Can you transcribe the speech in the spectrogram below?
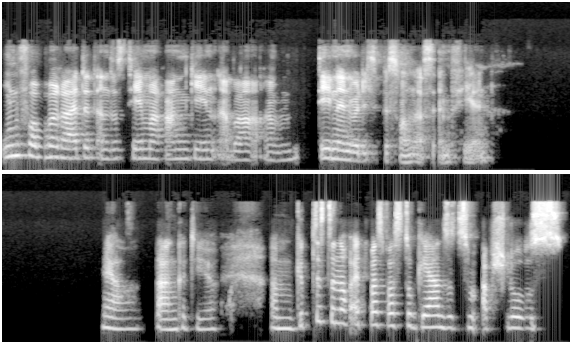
unvorbereitet an das Thema rangehen, aber ähm, denen würde ich es besonders empfehlen. Ja, danke dir. Ähm, gibt es denn noch etwas, was du gern so zum Abschluss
